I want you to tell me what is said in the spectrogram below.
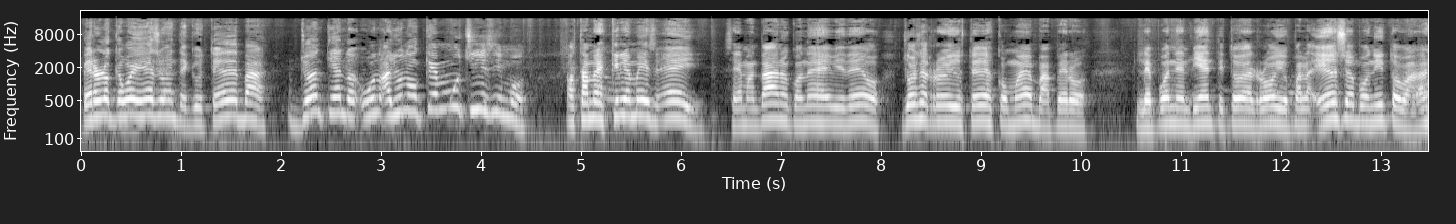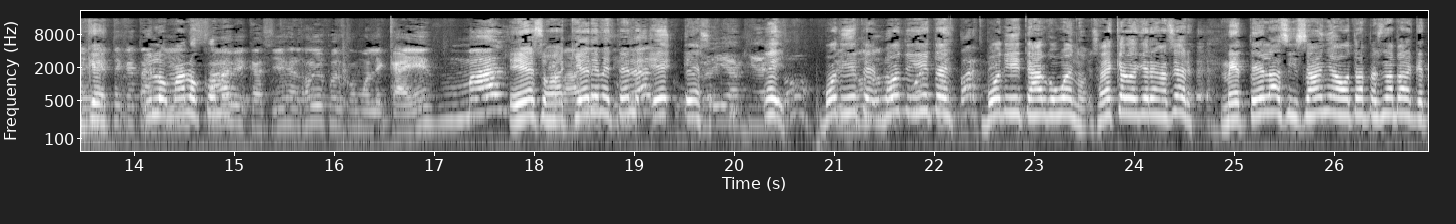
Pero lo que voy es eso, gente, que ustedes va. Yo entiendo, uno, hay uno que muchísimo. Hasta me escribe y me dice, hey, se mandaron con ese video. Yo sé el rollo de ustedes como es, va, pero le ponen ambiente y todo el rollo. Para, eso es bonito, va. Es que- gente que y lo también malo come. sabe que así es el rollo, pero como le cae mal. Eso, ah, quiere meterle eh, eso. Pero ¿y a quién Ey, no? Vos Ay, dijiste, no, vos dijiste, vos dijiste algo bueno. ¿Sabes qué es lo que quieren hacer? Meter la cizaña a otra persona para que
